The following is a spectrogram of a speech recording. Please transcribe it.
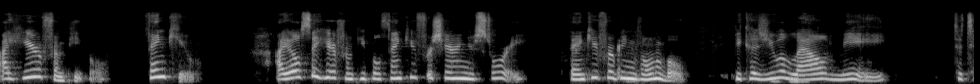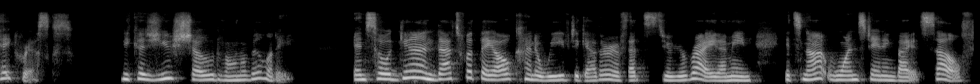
I hear from people, thank you. I also hear from people, thank you for sharing your story. Thank you for being vulnerable because you mm-hmm. allowed me to take risks because you showed vulnerability. And so again, that's what they all kind of weave together. If that's you're right. I mean, it's not one standing by itself.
